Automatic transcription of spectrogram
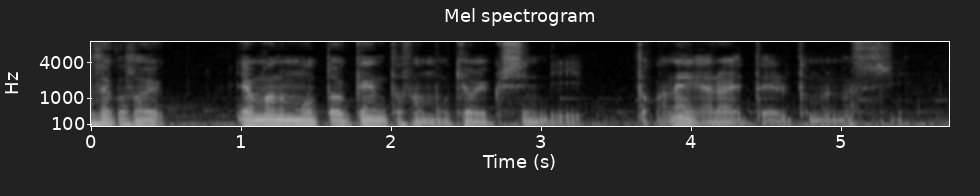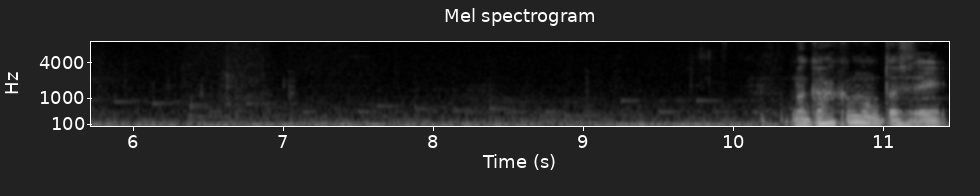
それこそ山本健太さんも教育心理とかねやられてると思いますし。まあ学問として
